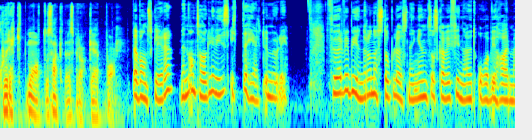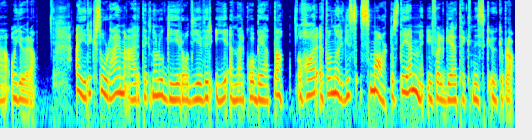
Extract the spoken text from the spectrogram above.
korrekt måte å snakke det språket på. Det er vanskeligere, men antageligvis ikke helt umulig. Før vi begynner å nøste opp løsningen, så skal vi finne ut hva vi har med å gjøre. Eirik Solheim er teknologirådgiver i NRK Beta, og har et av Norges smarteste hjem, ifølge Teknisk Ukeblad.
